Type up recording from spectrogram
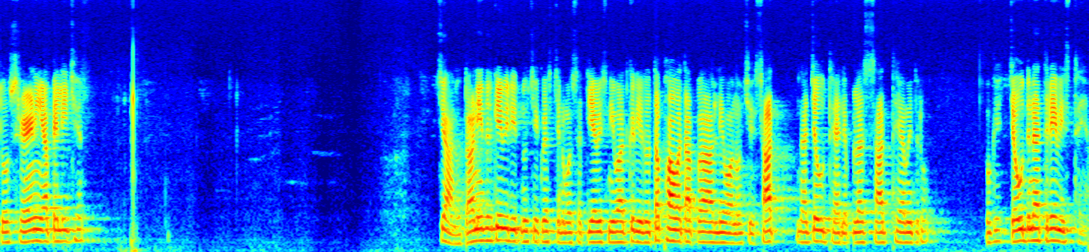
તો શ્રેણી આપેલી છે. ચાલો, તો આની અંદર કેવી રીતનું છે ક્વેશ્ચન નંબર સત્યાવીસની વાત કરીએ તો તફાવત આપવા લેવાનો છે. સાતના ચૌદ થયા એટલે પ્લસ સાત થયા મિત્રો. ઓકે? ચૌદના ત્રેવીસ થયા.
